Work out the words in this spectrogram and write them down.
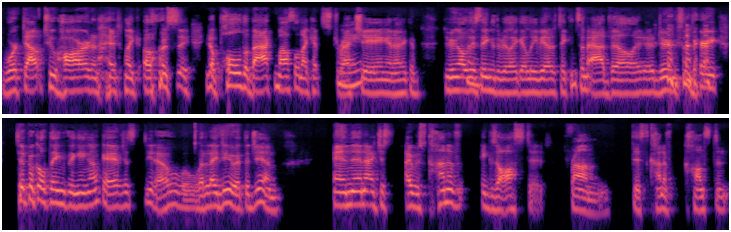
worked out too hard and I had like, oh, you know, pulled the back muscle and I kept stretching and I kept doing all these things to be like, Olivia, I was taking some Advil, you uh, know, doing some very typical things thinking, okay, I've just, you know, what did I do at the gym? And then I just, I was kind of exhausted from this kind of constant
